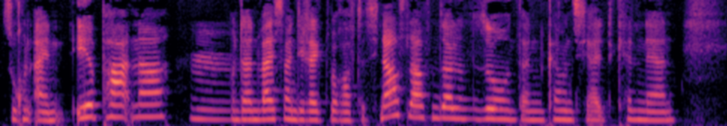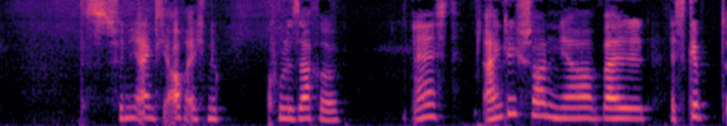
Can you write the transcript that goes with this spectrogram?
suchen einen Ehepartner und dann weiß man direkt, worauf das hinauslaufen soll und so und dann kann man sich halt kennenlernen. Das finde ich eigentlich auch echt eine coole Sache. Echt? Eigentlich schon, ja, weil es gibt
